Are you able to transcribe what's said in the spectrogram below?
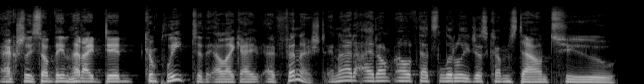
actually something that I did complete to the like I, I finished, and I I don't know if that's literally just comes down to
